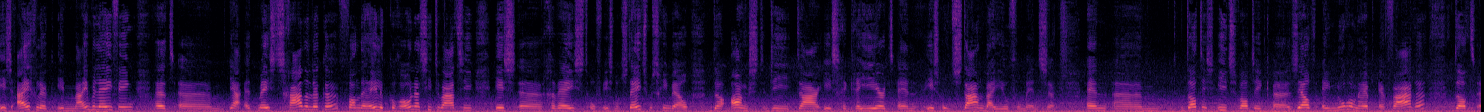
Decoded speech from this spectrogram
is eigenlijk in mijn beleving het, uh, ja, het meest schadelijke van de hele coronasituatie is uh, geweest, of is nog steeds misschien wel, de angst die daar is gecreëerd en is ontstaan bij heel veel mensen. En um, dat is iets wat ik uh, zelf enorm heb ervaren. Dat, uh,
